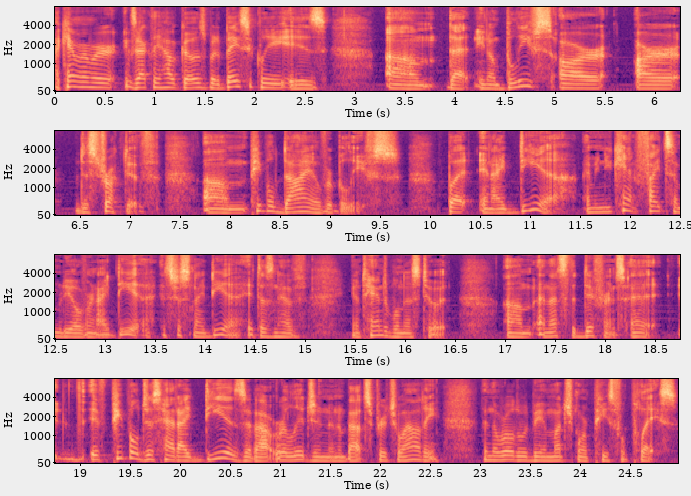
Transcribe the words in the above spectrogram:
I can't remember exactly how it goes, but it basically is um, that you know beliefs are are destructive. Um, people die over beliefs, but an idea. I mean, you can't fight somebody over an idea. It's just an idea. It doesn't have you know tangibleness to it. Um, and that's the difference. Uh, if people just had ideas about religion and about spirituality, then the world would be a much more peaceful place.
